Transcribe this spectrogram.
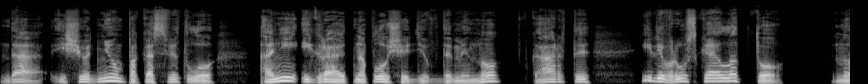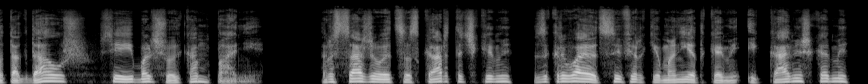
Да, еще днем, пока светло, они играют на площади в домино, в карты или в русское лото, но тогда уж всей большой компании. Рассаживаются с карточками, закрывают циферки монетками и камешками,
